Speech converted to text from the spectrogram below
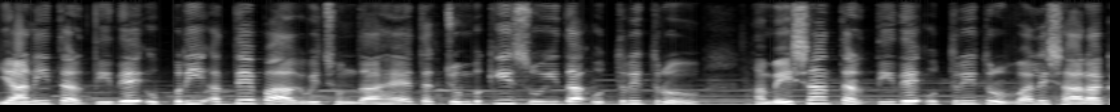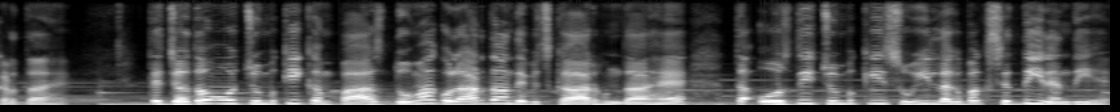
ਯਾਨੀ ਧਰਤੀ ਦੇ ਉੱਪਰੀ ਅੱਧੇ ਭਾਗ ਵਿੱਚ ਹੁੰਦਾ ਹੈ, ਤਾਂ ਚੁੰਬਕੀ ਸੂਈ ਦਾ ਉੱਤਰੀ ਧਰੁਵ ਹਮੇਸ਼ਾ ਧਰਤੀ ਦੇ ਉੱਤਰੀ ਧਰੁਵ ਵੱਲ ਇਸ਼ਾਰਾ ਕਰਦਾ ਹੈ। ਤੇ ਜਦੋਂ ਉਹ ਚੁੰਬਕੀ ਕੰਪਾਸ ਦੋਵਾਂ ਗੋਲਾਰਧਾਂ ਦੇ ਵਿਚਕਾਰ ਹੁੰਦਾ ਹੈ, ਤਾਂ ਉਸ ਦੀ ਚੁੰਬਕੀ ਸੂਈ ਲਗਭਗ ਸਿੱਧੀ ਰਹਿੰਦੀ ਹੈ।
